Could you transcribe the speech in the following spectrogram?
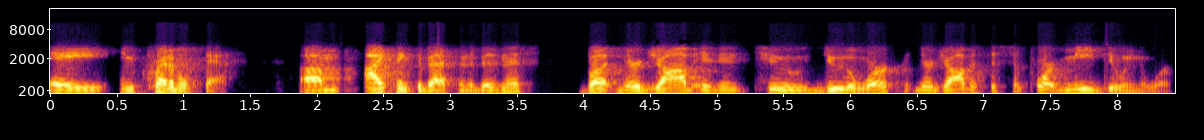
a incredible staff. Um, I think the best in the business, but their job isn't to do the work. Their job is to support me doing the work.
